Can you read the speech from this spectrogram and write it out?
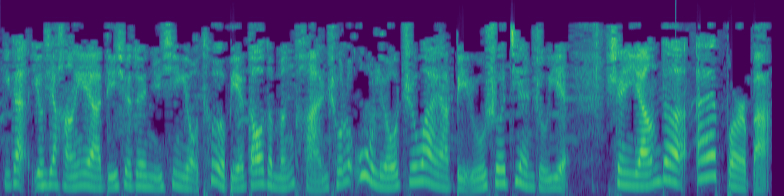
你看，有些行业啊，的确对女性有特别高的门槛。除了物流之外啊，比如说建筑业，沈阳的 Aber 吧、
